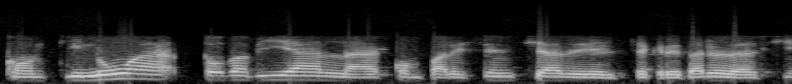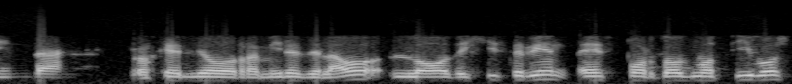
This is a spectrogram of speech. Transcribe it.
Continúa todavía la comparecencia del secretario de Hacienda, Rogelio Ramírez de la O. Lo dijiste bien, es por dos motivos.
